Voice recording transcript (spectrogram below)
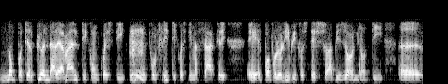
non poter più andare avanti con questi conflitti, questi massacri e il popolo libico stesso ha bisogno di eh,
